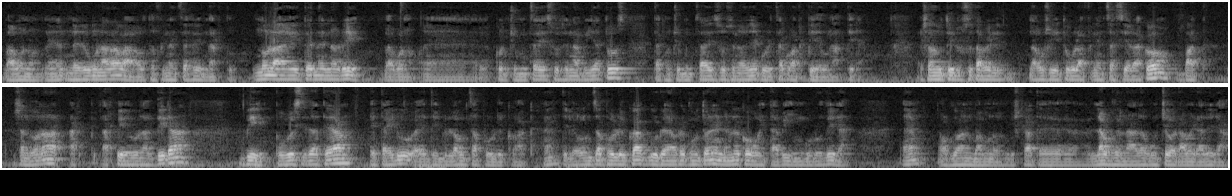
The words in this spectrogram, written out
ba, bueno, ne duguna da ba, autofinanziazio indartu. Nola egiten den hori, ba, bueno, e, kontsumitzaile zuzena bilatuz, eta kontsumitzaile zuzen horiek guretzako arpide duna dira. Esan dut iruzuta nagusi ditugula finantziaziorako, bat, esan duena, arpide dunak dira, bi, publizitatea, eta hiru e, diru laguntza publikoak. Eh? Diru laguntza publikoak gure aurrekontuaren euneko goita bi inguru dira. Eh? Orduan, ba, bueno, bizkat, e, laur dena da gutxe gora bera dira.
